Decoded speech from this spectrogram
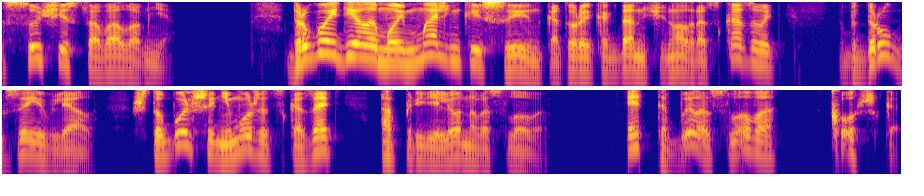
существовал во мне. Другое дело мой маленький сын, который, когда начинал рассказывать, вдруг заявлял, что больше не может сказать определенного слова. Это было слово «кошка»,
